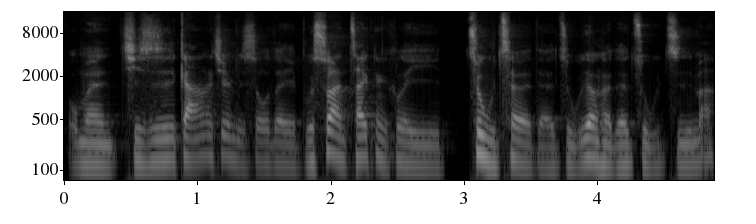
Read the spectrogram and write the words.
我们其实刚刚 James 说的，也不算 technically 注册的组任何的组织嘛，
